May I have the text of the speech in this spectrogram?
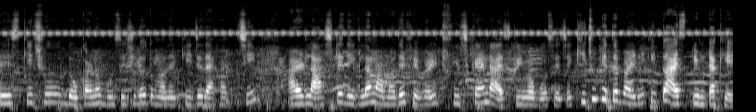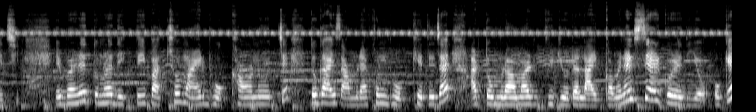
বেশ কিছু দোকানও বসেছিল তোমাদেরকে যে দেখাচ্ছি আর লাস্টে দেখলাম আমাদের ফেভারিট ফুচকা অ্যান্ড আইসক্রিমও বসেছে কিছু খেতে পারিনি কিন্তু আইসক্রিমটা খেয়েছি এবারে তোমরা দেখতেই পাচ্ছ মায়ের মায়ের ভোগ খাওয়ানো হচ্ছে তো গাইস আমরা এখন ভোগ খেতে যাই আর তোমরা আমার ভিডিওটা লাইক কমেন্ট অ্যান্ড শেয়ার করে দিও ওকে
